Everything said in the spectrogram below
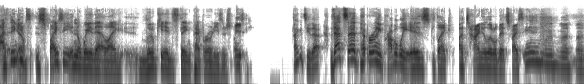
I uh, think You know. it's spicy in the way that like little kids think pepperonis are spicy. I could see that. That said, pepperoni probably is like a tiny little bit spicy. Eh, eh, eh,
